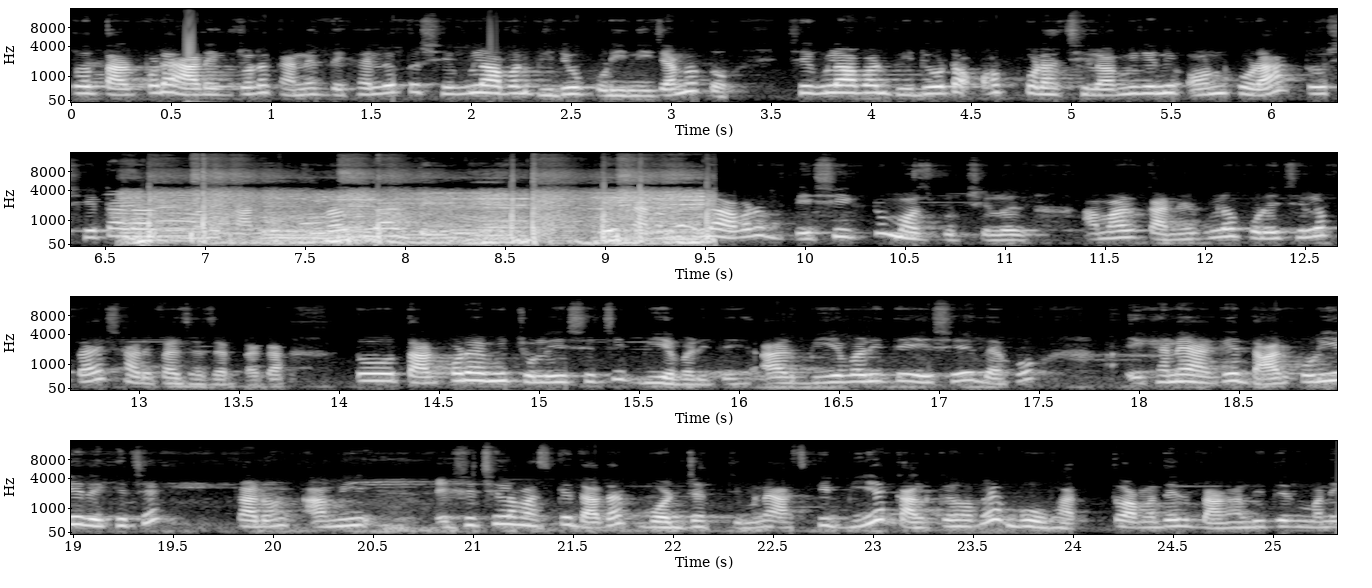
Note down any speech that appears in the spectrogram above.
তো তারপরে আর এক জোড়া কানের দেখাইলো। তো সেগুলো আবার ভিডিও করিনি, জানো তো? সেগুলো আবার ভিডিওটা অফ করা ছিল, আমি জানি অন করা। তো সেটা আর মানে কানের জোড়াগুলো আর এই কানেরগুলো আবার বেশি একটু মজবুত ছিল। আমার কানেরগুলো পড়েছিল প্রায় সাড়ে পাঁচ হাজার টাকা। তো তারপরে আমি চলে এসেছি বিয়েবাড়িতে। আর বিয়েবাড়িতে এসে দেখো এখানে আগে দাঁড় করিয়ে রেখেছে, কারণ আমি এসেছিলাম আজকে দাদার বরযাত্রী মানে আজকে বিয়ে, কালকে হবে বউ ভাত তো আমাদের বাঙালিদের মানে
